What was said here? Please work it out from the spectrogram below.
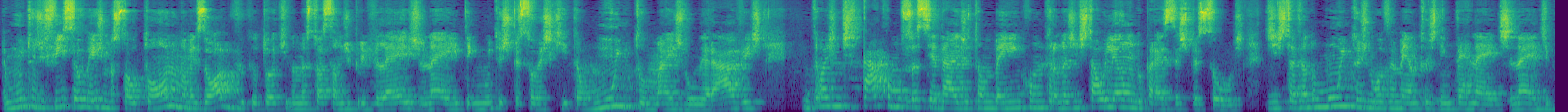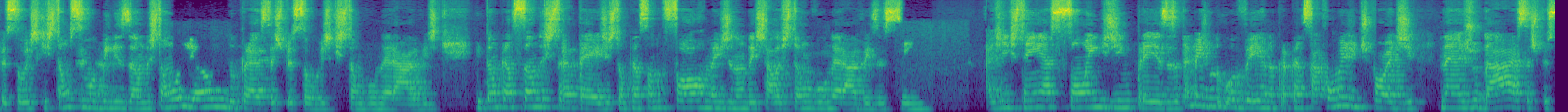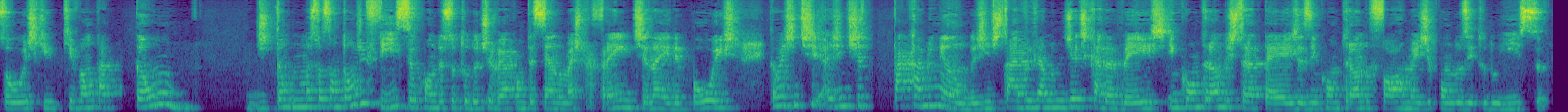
é muito difícil, eu mesma sou autônoma, mas óbvio que eu estou aqui numa situação de privilégio, né? E tem muitas pessoas que estão muito mais vulneráveis. Então a gente está como sociedade também encontrando, a gente está olhando para essas pessoas. A gente está vendo muitos movimentos da internet, né? De pessoas que estão se mobilizando, estão olhando para essas pessoas que estão vulneráveis, e estão pensando estratégias, estão pensando formas de não deixá-las tão vulneráveis assim. A gente tem ações de empresas, até mesmo do governo, para pensar como a gente pode né, ajudar essas pessoas que, que vão estar tá tão de tão, uma situação tão difícil quando isso tudo estiver acontecendo mais para frente, né, e depois. Então a gente a gente está caminhando, a gente está vivendo um dia de cada vez, encontrando estratégias, encontrando formas de conduzir tudo isso.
